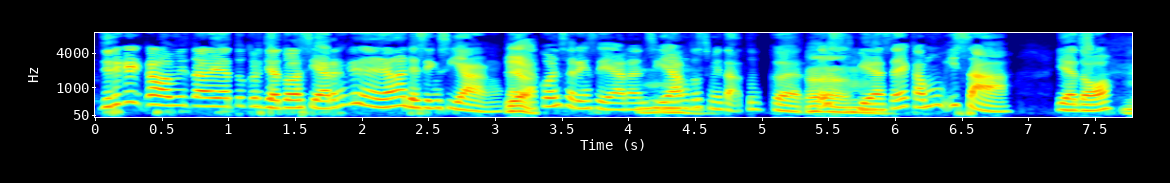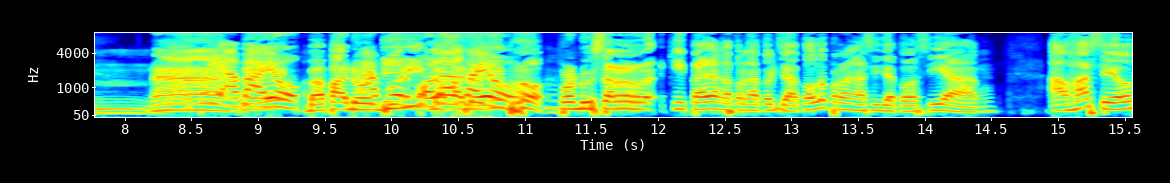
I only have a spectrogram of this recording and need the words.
jadi kan kalau misalnya tuker jadwal siaran kan kadang ada sing siang. Kayak aku kan sering siaran siang terus minta tuker. Terus Heeh. biasanya kamu bisa. Ya toh? Hmm. Nah, Nah, itu ya apa, ayo? Bapak Dodi, Kabur, bola, Bapak Dodi pro, produser kita yang ngatur-ngatur jadwal tuh pernah ngasih jadwal siang. Alhasil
